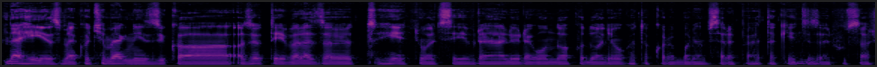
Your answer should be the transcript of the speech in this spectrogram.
Nehéz, meg hogyha megnézzük a, az 5 évvel ezelőtt 7-8 évre előre gondolkodó anyagokat, akkor abban nem szerepelt a 2020-as,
